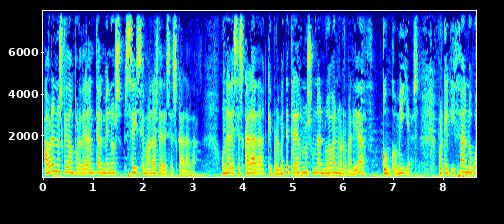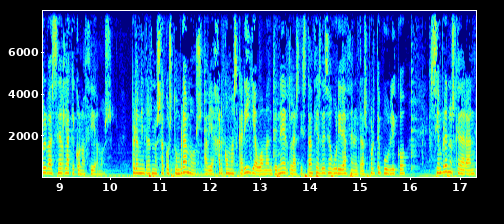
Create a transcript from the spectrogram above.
Ahora nos quedan por delante al menos seis semanas de desescalada. Una desescalada que promete traernos una nueva normalidad, con comillas, porque quizá no vuelva a ser la que conocíamos. Pero mientras nos acostumbramos a viajar con mascarilla o a mantener las distancias de seguridad en el transporte público, siempre nos quedarán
